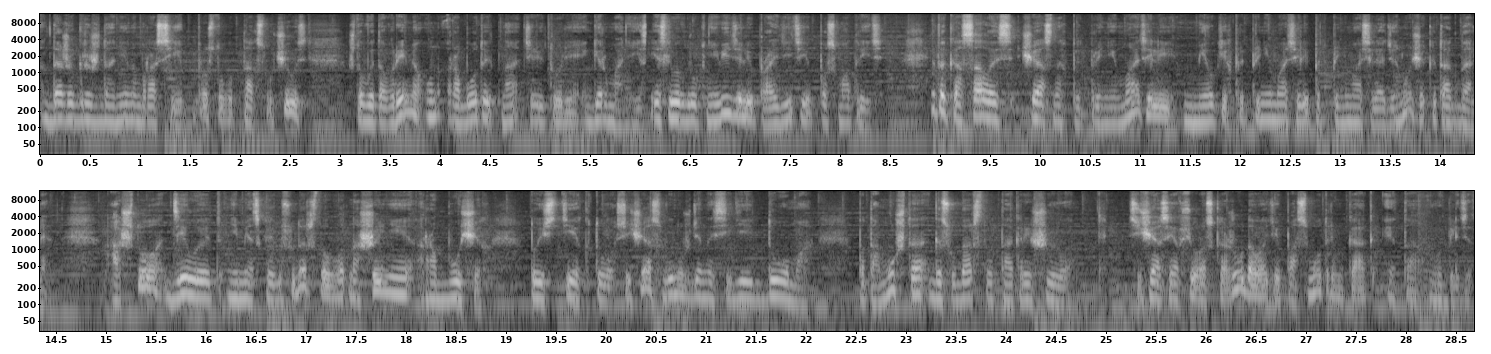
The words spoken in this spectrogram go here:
даже гражданином России. Просто вот так случилось, что в это время он работает на территории Германии. Если вы вдруг не видели, пройдите, посмотрите. Это касалось частных предпринимателей, мелких предпринимателей, предпринимателей-одиночек и так далее. А что делает немецкое государство в отношении рабочих, то есть те, кто сейчас вынуждены сидеть дома, потому что государство так решило. Сейчас я все расскажу, давайте посмотрим, как это выглядит.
